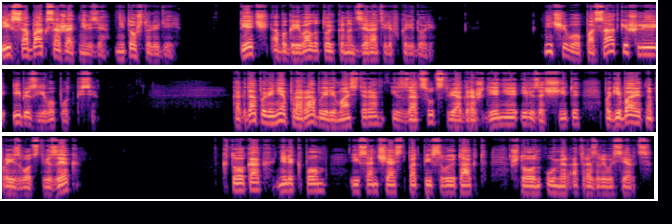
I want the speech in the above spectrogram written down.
и собак сажать нельзя, не то что людей. Печь обогревала только надзирателя в коридоре. Ничего, посадки шли и без его подписи. Когда по вине прораба или мастера из-за отсутствия ограждения или защиты погибает на производстве зэк, кто, как Нелекпом и санчасть подписывают акт, что он умер от разрыва сердца.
